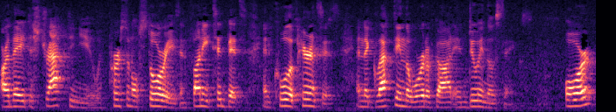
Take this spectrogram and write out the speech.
Are they distracting you with personal stories and funny tidbits and cool appearances and neglecting the Word of God in doing those things? Or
